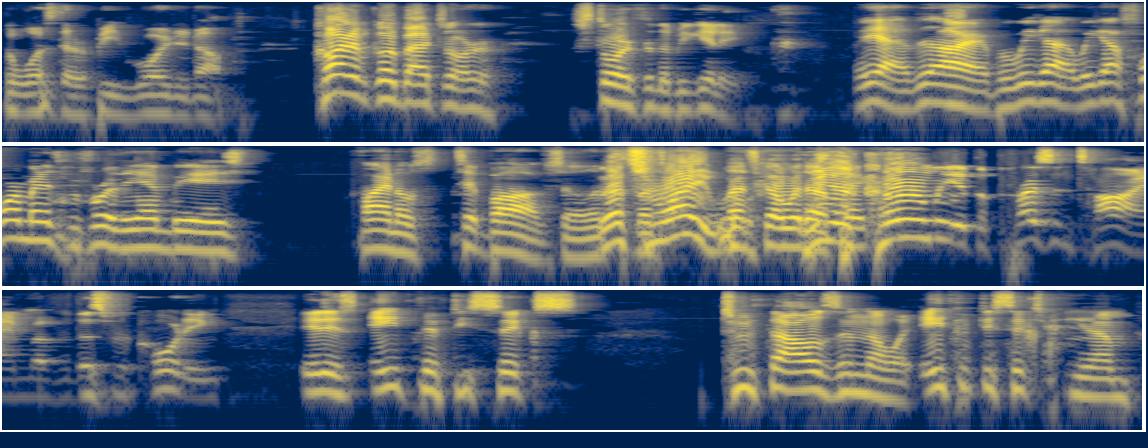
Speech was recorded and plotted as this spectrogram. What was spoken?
the ones that were being roided up. Kind of going back to our story from the beginning. Yeah, all right. But we got we got four minutes before the NBA's finals tip off. So let's, That's let's, right. Let's go with we are pick. currently at the present time of this recording. It is 8:56, 2000. No, 8:56 p.m.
